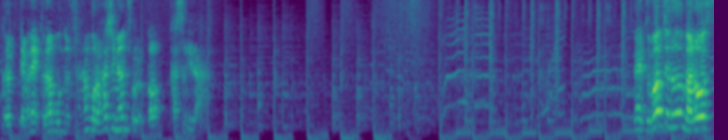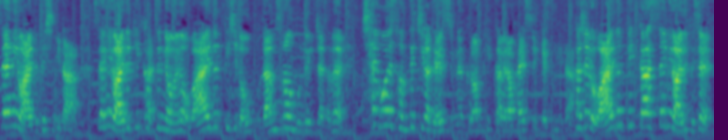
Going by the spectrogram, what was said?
그렇기 때문에 그런 부분을 좀 참고를 하시면 좋을 것 같습니다. 네, 두 번째로는 바로 세미 와이드 핏입니다. 세미 와이드 핏 같은 경우에는 와이드 핏이 너무 부담스러운 분들 입장에서는 최고의 선택지가 될 수 있는 그런 핏감이라고 할 수 있겠습니다. 사실 와이드 핏과 세미 와이드 핏을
